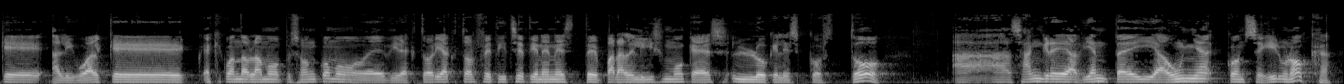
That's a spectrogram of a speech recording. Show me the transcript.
que al igual que es que cuando hablamos pues son como director y actor fetiche tienen este paralelismo que es lo que les costó a sangre, a dientes y a uña conseguir un Oscar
